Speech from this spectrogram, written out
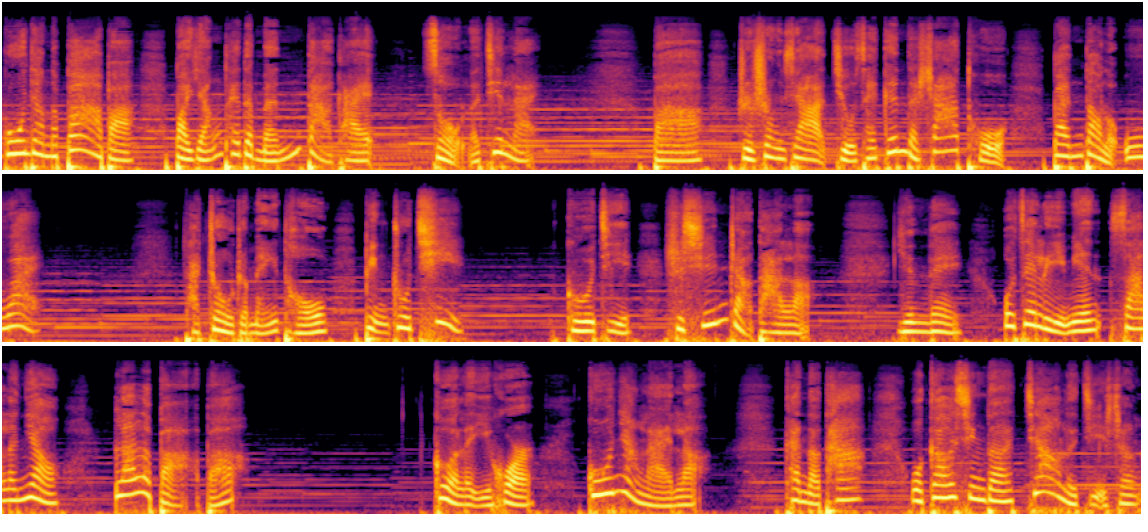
姑娘的爸爸把阳台的门打开，走了进来，把只剩下韭菜根的沙土搬到了屋外。他皱着眉头，屏住气，估计是熏着他了，因为我在里面撒了尿，拉了粑粑。过了一会儿，姑娘来了，看到她，我高兴地叫了几声。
